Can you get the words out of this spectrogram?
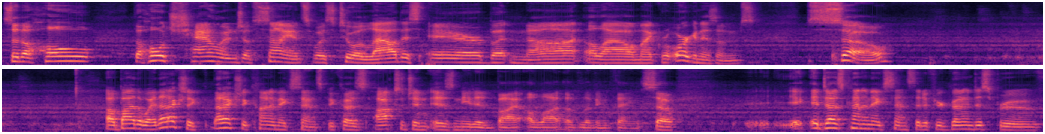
So the whole the whole challenge of science was to allow this air but not allow microorganisms. So Oh, by the way, that actually that actually kind of makes sense because oxygen is needed by a lot of living things. So it, it does kind of make sense that if you're going to disprove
